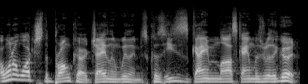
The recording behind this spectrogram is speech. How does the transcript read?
I want to watch the Bronco, Jalen Williams, because his game last game was really good.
